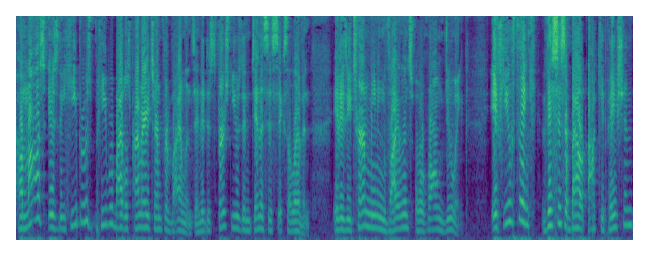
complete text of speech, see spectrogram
Hamas is the Hebrews, Hebrew Bible's primary term for violence, and it is first used in Genesis 6:11. It is a term meaning violence or wrongdoing. If you think this is about occupation,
